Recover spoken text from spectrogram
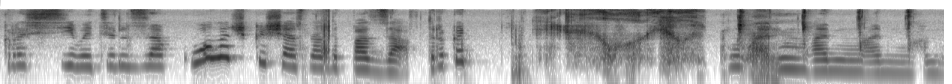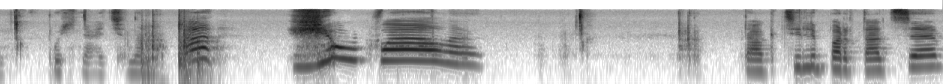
красивая теперь заколочка. Сейчас надо позавтракать. Вкуснятина. А, я упала. Так, телепортация.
